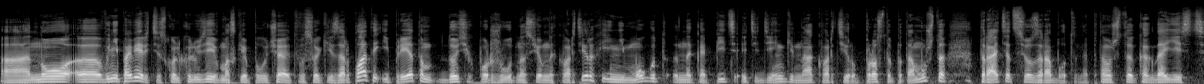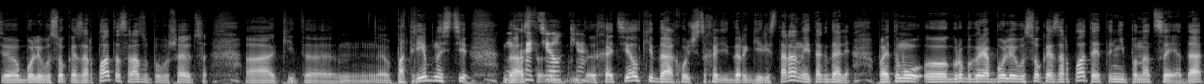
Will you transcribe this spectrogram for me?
А, но э, вы не поверите, сколько людей в Москве получают высокие зарплаты и при этом до сих пор живут на съемных квартирах и не могут накопить эти деньги на квартиру. Просто потому, что тратят все заработанное. Потому что когда есть э, более высокая зарплата, сразу повышаются а, какие-то потребности. И да, хотелки. Хотелки, да, хочется ходить в дорогие рестораны и так далее. Поэтому, грубо говоря, более высокая зарплата это не не панацея, да,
